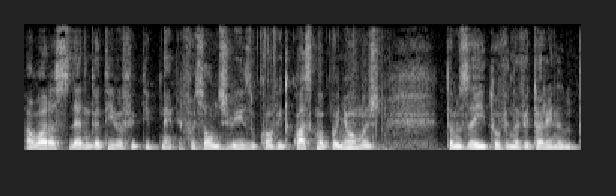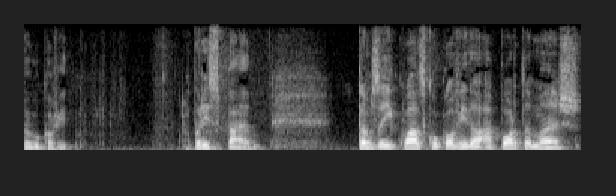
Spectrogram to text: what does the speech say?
Agora, se der negativa, eu fico tipo, né, foi só um desvio, o Covid quase que me apanhou, mas estamos aí, estou a na vitória ainda pelo Covid. Por isso, pá, estamos aí quase com o Covid à, porta, mas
